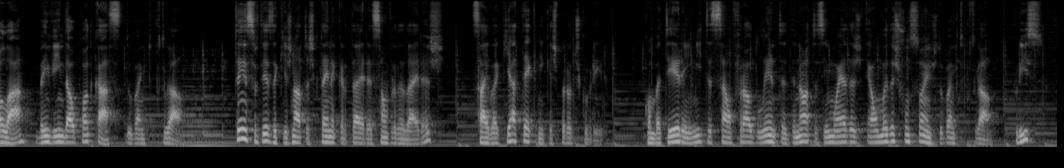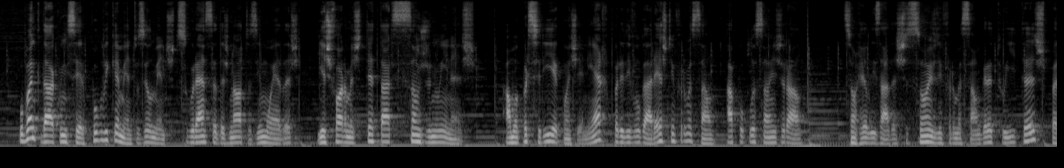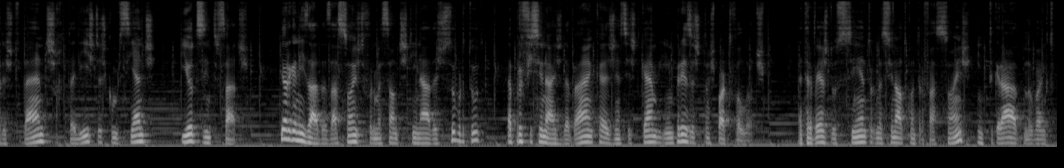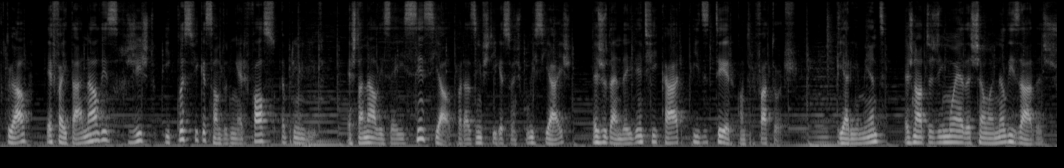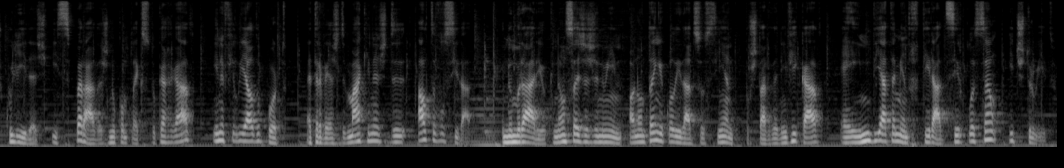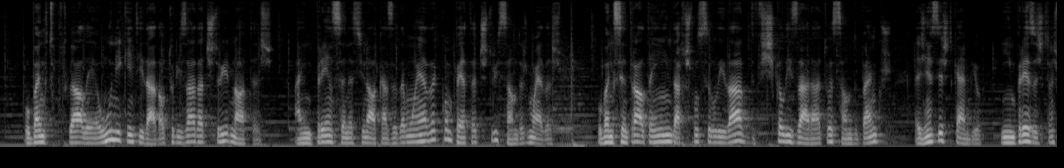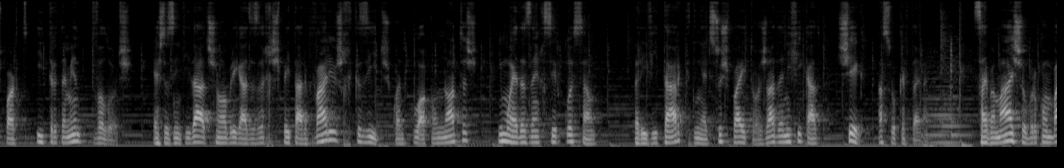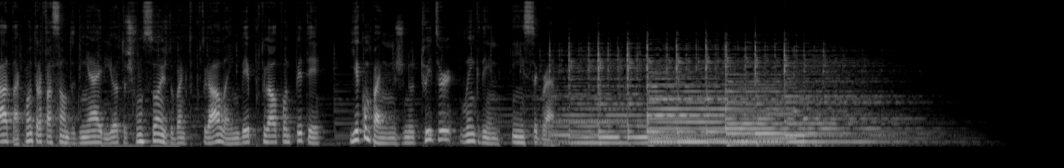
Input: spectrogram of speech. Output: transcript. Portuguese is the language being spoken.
Olá, bem-vindo ao podcast do Banco de Portugal. Tem a certeza que as notas que tem na carteira são verdadeiras? Saiba que há técnicas para o descobrir. Combater a imitação fraudulenta de notas e moedas é uma das funções do Banco de Portugal. Por isso, o banco dá a conhecer publicamente os elementos de segurança das notas e moedas e as formas de detectar se são genuínas. Há uma parceria com a GNR para divulgar esta informação à população em geral. São realizadas sessões de informação gratuitas para estudantes, retalhistas, comerciantes e outros interessados. E organizadas ações de formação destinadas, sobretudo, a profissionais da banca, agências de câmbio e empresas de transporte de valores. Através do Centro Nacional de Contrafações, integrado no Banco de Portugal, é feita a análise, registro e classificação do dinheiro falso apreendido. Esta análise é essencial para as investigações policiais, ajudando a identificar e deter contrafatores. Diariamente, as notas de moedas são analisadas, escolhidas e separadas no complexo do carregado e na filial do Porto, através de máquinas de alta velocidade. O numerário que não seja genuíno ou não tenha qualidade suficiente por estar danificado é imediatamente retirado de circulação e destruído. O Banco de Portugal é a única entidade autorizada a destruir notas. À Imprensa Nacional Casa da Moeda compete a destruição das moedas. O Banco Central tem ainda a responsabilidade de fiscalizar a atuação de bancos, agências de câmbio e empresas de transporte e tratamento de valores. Estas entidades são obrigadas a respeitar vários requisitos quando colocam notas e moedas em recirculação, para evitar que dinheiro suspeito ou já danificado chegue à sua carteira. Saiba mais sobre o combate à contrafação de dinheiro e outras funções do Banco de Portugal em bportugal.pt e acompanhe-nos no Twitter, LinkedIn e Instagram.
